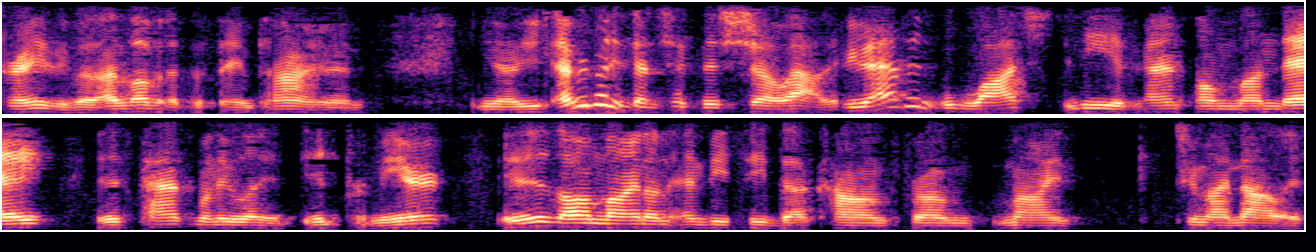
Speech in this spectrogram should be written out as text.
crazy, but I love it at the same time. And you know, you, everybody's got to check this show out. If you haven't watched the event on Monday, this past Monday when it did premiere, it is online on NBC.com from my to my knowledge.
